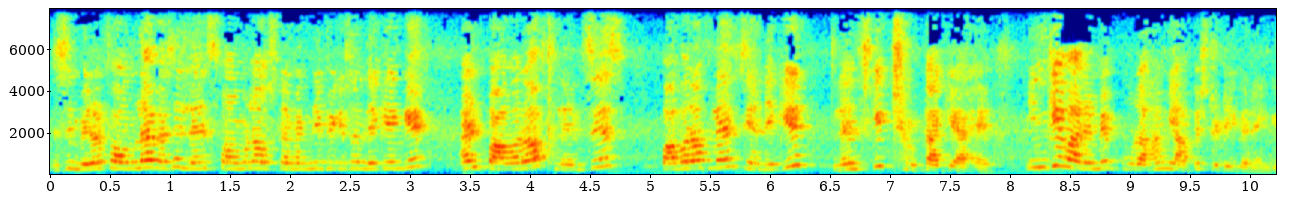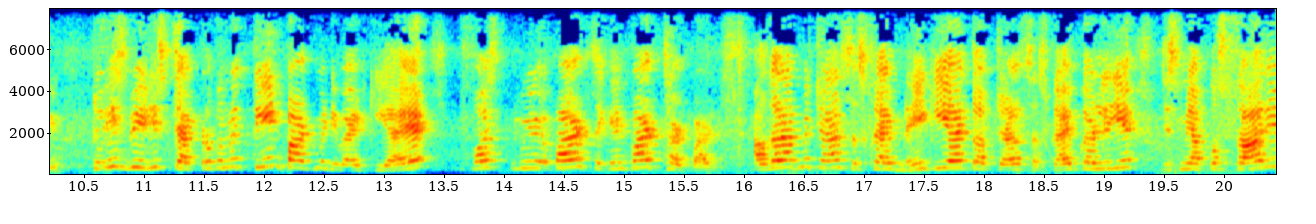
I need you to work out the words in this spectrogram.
जैसे मिरर फॉर्मूला वैसे लेंस फॉर्मूला उसका मैग्निफिकेशन देखेंगे। And power of lenses power of lens यानी कि लेंस की क्षमता क्या है? इनके बारे में पूरा हम यहाँ पे स्टडी करेंगे। तो इस बीच इस चैप्टर को हमने तीन पार्ट में डिवाइड किया है। First part second part third part अगर आपने चैनल सब्सक्राइब नहीं किया है तो आप चैनल सब्सक्राइब कर लीजिए, जिसमें आपको सारे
